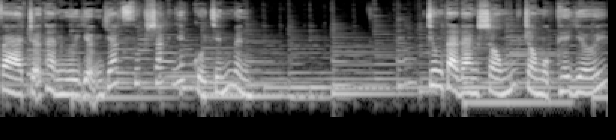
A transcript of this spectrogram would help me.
và trở thành người dẫn dắt xuất sắc nhất của chính mình. Chúng ta đang sống trong một thế giới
